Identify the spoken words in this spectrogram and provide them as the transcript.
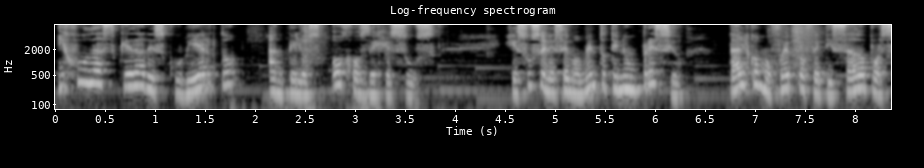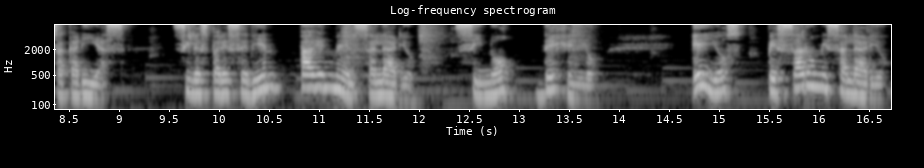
y Judas queda descubierto ante los ojos de Jesús. Jesús en ese momento tiene un precio, tal como fue profetizado por Zacarías. Si les parece bien, páguenme el salario, si no, déjenlo. Ellos pesaron mi salario,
